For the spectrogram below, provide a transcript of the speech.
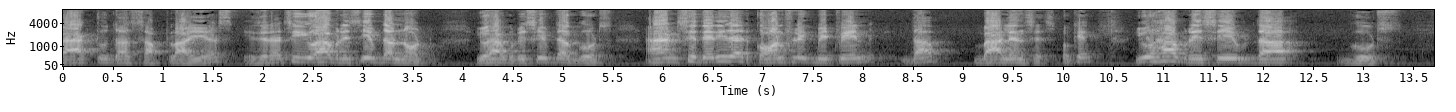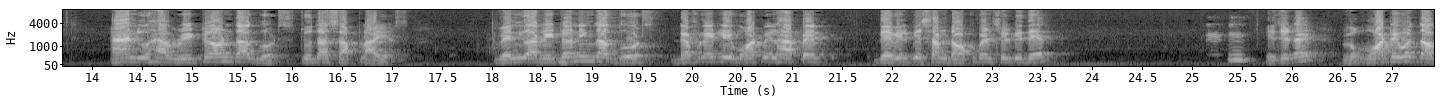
back to the suppliers is it right? see you have received the note you have received the goods and see there is a conflict between the balances okay you have received the goods and you have returned the goods to the suppliers when you are returning the goods definitely what will happen there will be some documents will be there. Mm. Is it right? Wh- Whatever the,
